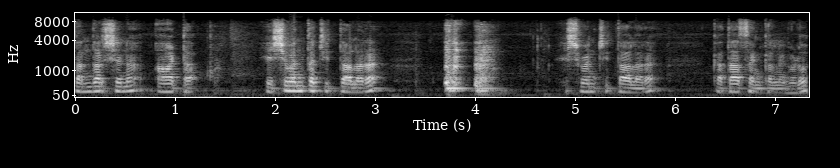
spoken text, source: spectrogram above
ಸಂದರ್ಶನ, ಆಟ. ಯಶವಂತ ಚಿತ್ತಾಲರ ಯಶವಂತ ಚಿತ್ತಾಲರ ಕಥಾ ಸಂಕಲನಗಳು.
